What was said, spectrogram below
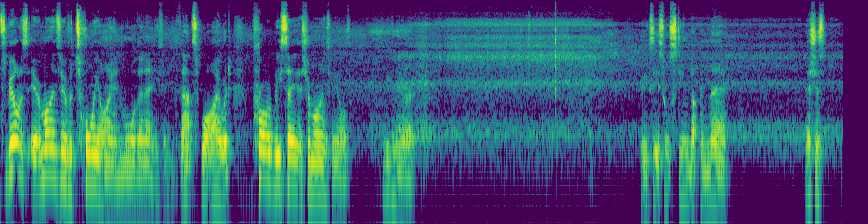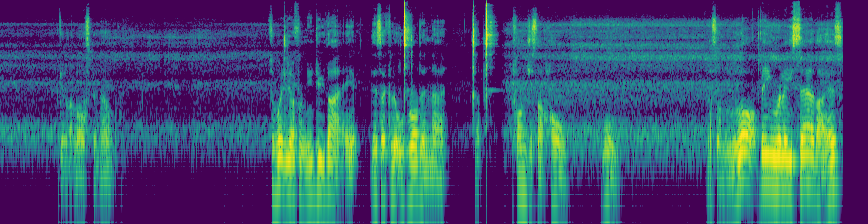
To be honest, it reminds me of a toy iron more than anything. That's what I would probably say this reminds me of. You can hear it. You can see it's all steamed up in there. Let's just get that last bit out. So when you, you do that, it, there's like a little rod in there that plunges that hole. Ooh. That's a lot being released there, that is.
